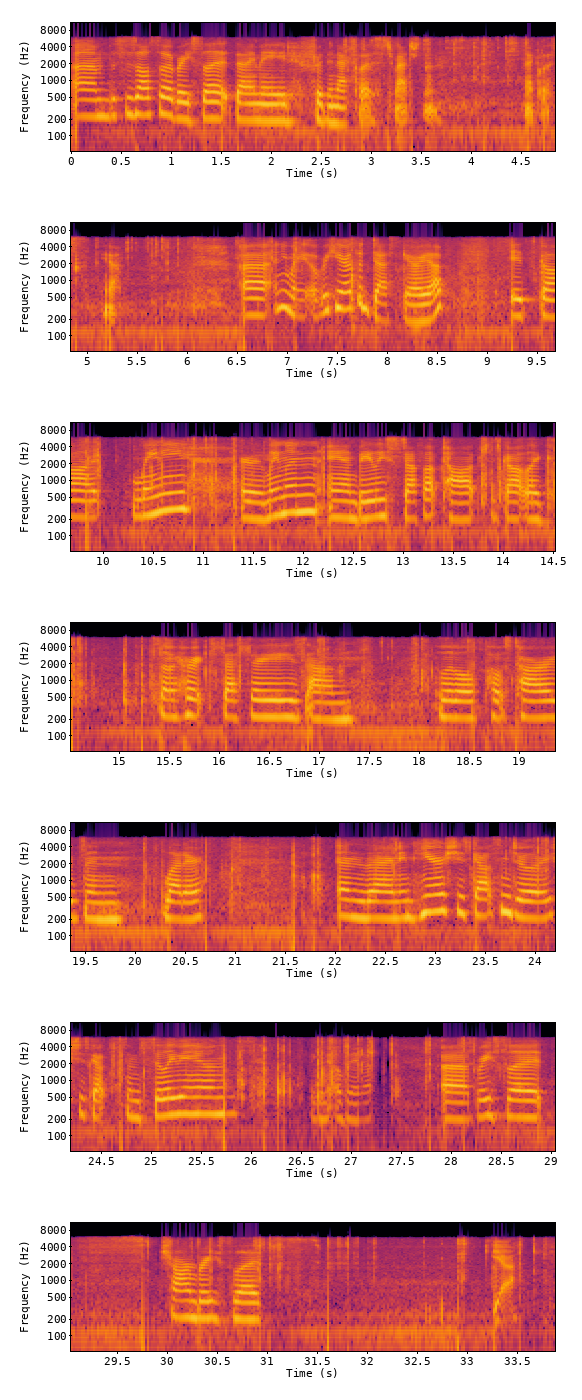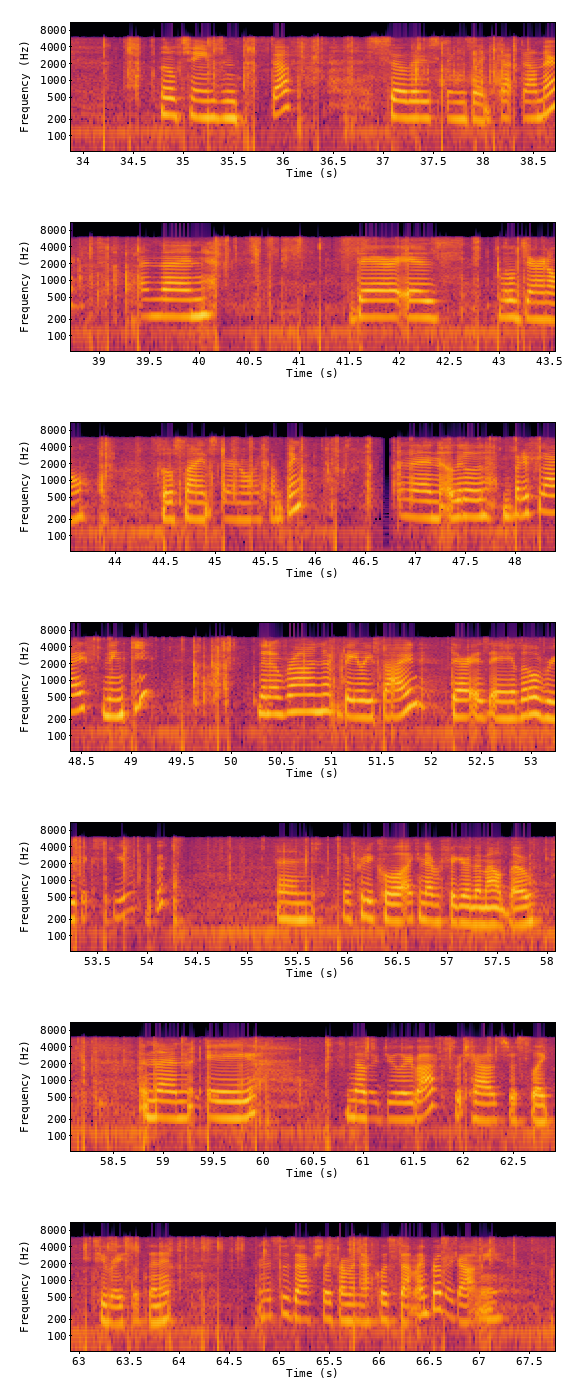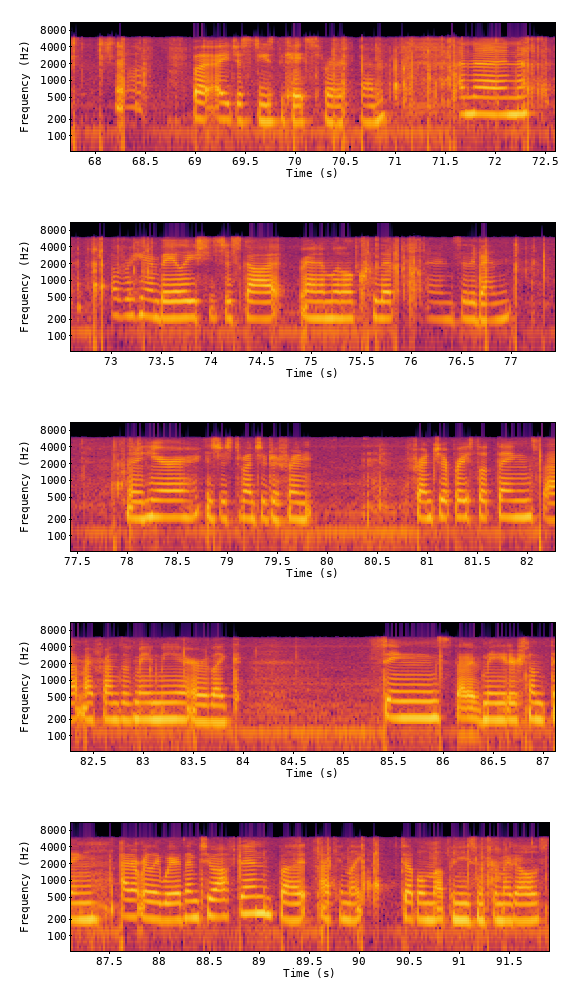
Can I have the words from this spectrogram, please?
Um, this is also a bracelet that I made for the necklace to match the necklace. Yeah. Uh, anyway, over here at the desk area, it's got Lainey, or Lainlin and Bailey's stuff up top. She's got like some of her accessories, um, little postcards and letter. And then in here she's got some jewelry. She's got some silly bands. I can open it up. Uh, bracelets, charm bracelets. Yeah. Little chains and stuff. So there's things like that down there. And then there is a little journal, little science journal or something. And then a little butterfly slinky. Then over on Bailey's side, there is a little Rubik's Cube. Whoops. And they're pretty cool. I can never figure them out though. And then a another jewelry box, which has just like two bracelets in it. And this was actually from a necklace that my brother got me. Yeah, but I just used the case for them. And then over here in Bailey, she's just got random little clips and silly Ben. Then here is just a bunch of different friendship bracelet things that my friends have made me, or like things that I've made or something. I don't really wear them too often, but I can like double them up and use them for my dolls.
